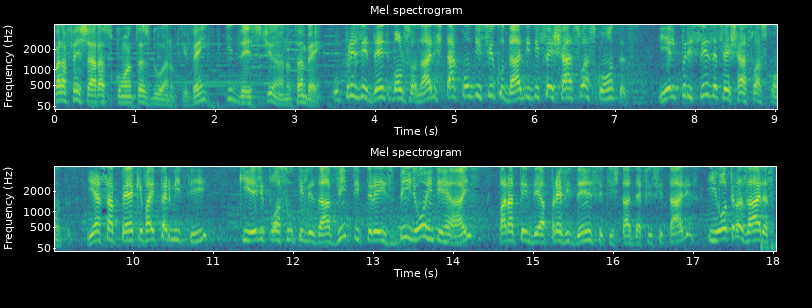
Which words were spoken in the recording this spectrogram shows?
para fechar as contas do ano que vem e deste ano também. O presidente Bolsonaro está com dificuldade de fechar suas contas. E ele precisa fechar suas contas. E essa PEC vai permitir que ele possa utilizar 23 bilhões de reais para atender a previdência que está deficitária e outras áreas.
